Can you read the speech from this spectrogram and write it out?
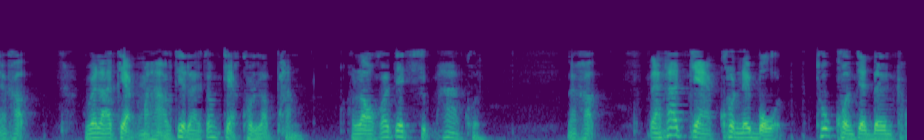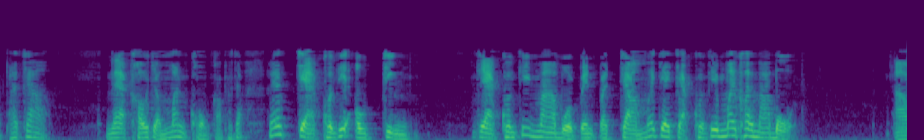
นะครับ เวลาแจกมหาวิทยาลัยต้องแจกคนละพันเราก็จะสิบห้าคนนะครับ แต่ถ้าแจกคนในโบสถ์ทุกคนจะเดินกับพระเจ้า และเขาจะมั่นคงกับพระเจ้าเพราะฉะนั้นแจกคนที่เอาจริง แจกคนที่มาโบสถ์เป็นประจำไม่ใช่แจกคนที่ไม่ค่อยมาโบสถ์ เอา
